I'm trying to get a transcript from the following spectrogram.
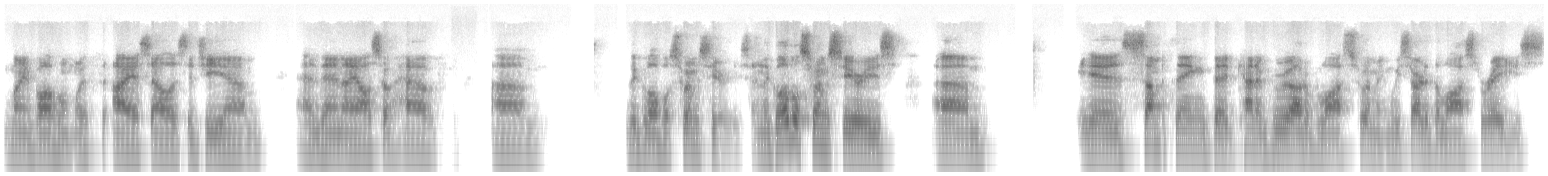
my involvement with ISL as the GM. And then I also have um, the Global Swim Series. And the Global Swim Series um, is something that kind of grew out of Lost Swimming. We started the Lost Race,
